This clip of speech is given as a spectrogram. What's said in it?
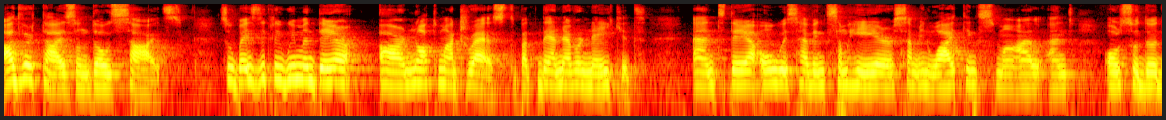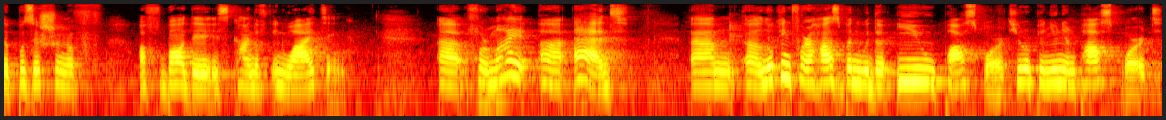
advertised on those sites. So basically women there are not much dressed, but they are never naked. And they are always having some hair, some inviting smile, and also the, the position of, of body is kind of inviting. Uh, for my uh, ad, um, uh, looking for a husband with the EU passport, European Union passport,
